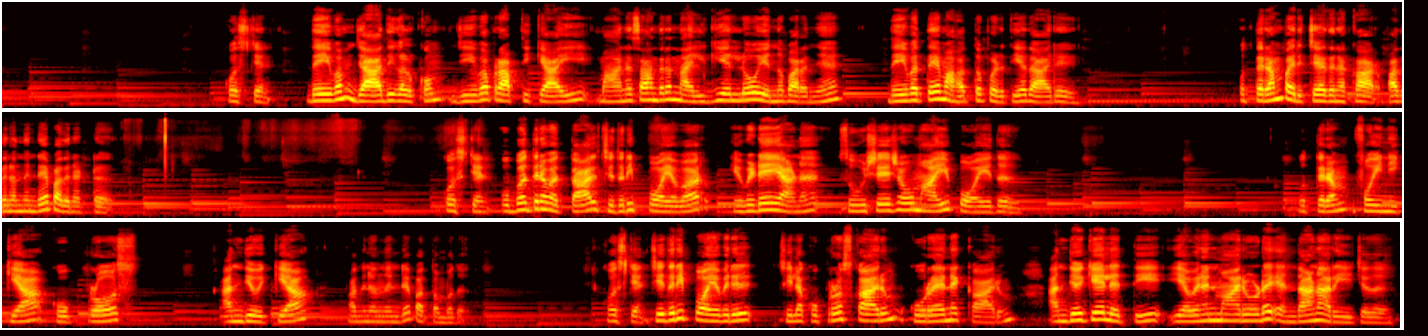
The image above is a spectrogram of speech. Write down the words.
ക്വസ്റ്റ്യൻ. ദൈവം ജാതികൾക്കും ജീവപ്രാപ്തിക്കായി മാനസാന്തരം നൽകിയല്ലോ എന്ന് പറഞ്ഞ് ദൈവത്തെ മഹത്വപ്പെടുത്തിയതാര്? ഉത്തരം പരിച്ഛേദനക്കാർ പതിനൊന്നിന്റെ പതിനെട്ട്. ക്വസ്റ്റ്യൻ. ഉപദ്രവത്താൽ ചിതറിപ്പോയവർ എവിടെയാണ് സുവിശേഷവുമായി പോയത്? ഉത്തരം ഫൊയ്നിക്യ കുപ്രോസ് അന്ത്യോക്യ പതിനൊന്നിന്റെ പത്തൊമ്പത്. ക്വസ്റ്റ്യൻ. ചിതറിപ്പോയവരിൽ ചില കുപ്രോസ്കാരും കുറേനക്കാരും അന്ത്യോക്യയിലെത്തി യവനന്മാരോട് എന്താണ് അറിയിച്ചത്?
